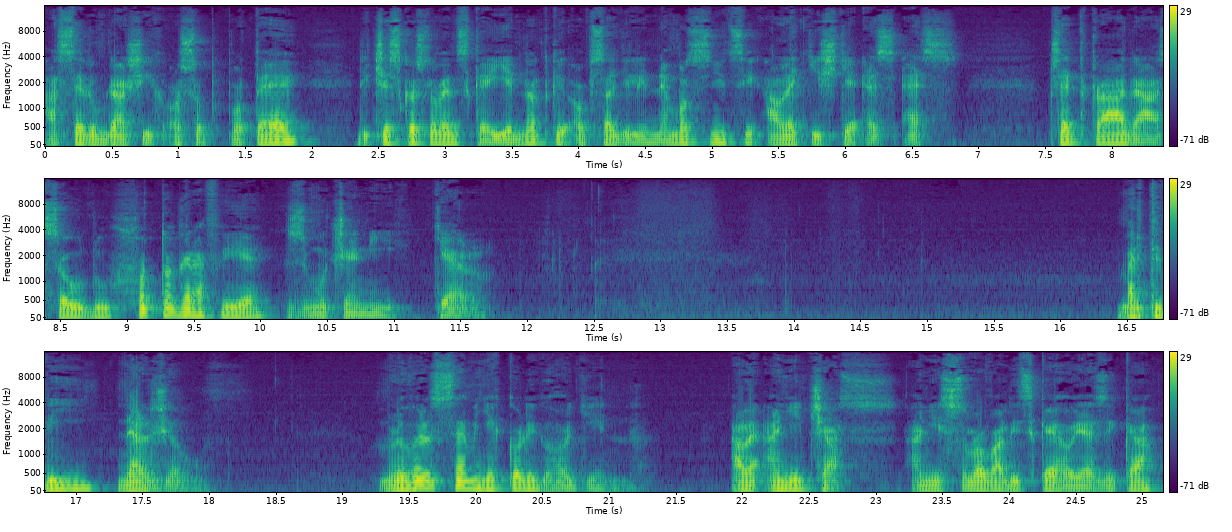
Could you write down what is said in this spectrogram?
a sedm dalších osob poté, kdy československé jednotky obsadili nemocnici a letiště SS. Předkládá soudu fotografie zmučených těl. Mrtví nelžou. Mluvil jsem několik hodin, ale ani čas, ani slova lidského jazyka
